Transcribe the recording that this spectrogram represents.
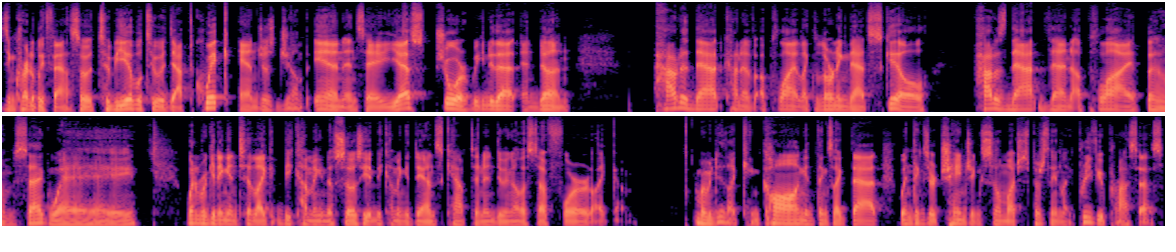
is incredibly fast so to be able to adapt quick and just jump in and say yes sure we can do that and done how did that kind of apply like learning that skill how does that then apply? Boom segue. When we're getting into like becoming an associate becoming a dance captain and doing all this stuff for like um, when we did like king kong and things like that when things are changing so much especially in like preview process.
